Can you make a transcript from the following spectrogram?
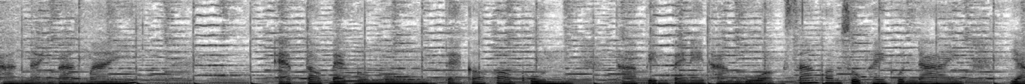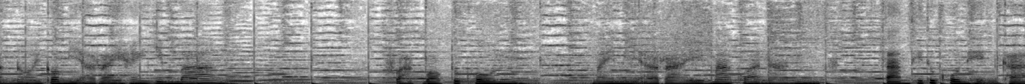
ทางไหนบ้างไหม แอปตอบแบบงงๆ แต่ก็ขอบคุณ ถ้าเป็นไปในทางบวกสร้างความสุขให้คนได้ อย่างน้อยก็มีอะไรให้ยิ้มบ้างากบอกทุกคน ไม่มีอะไรมากกว่านั้น ตามที่ทุกคนเห็นค่ะ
